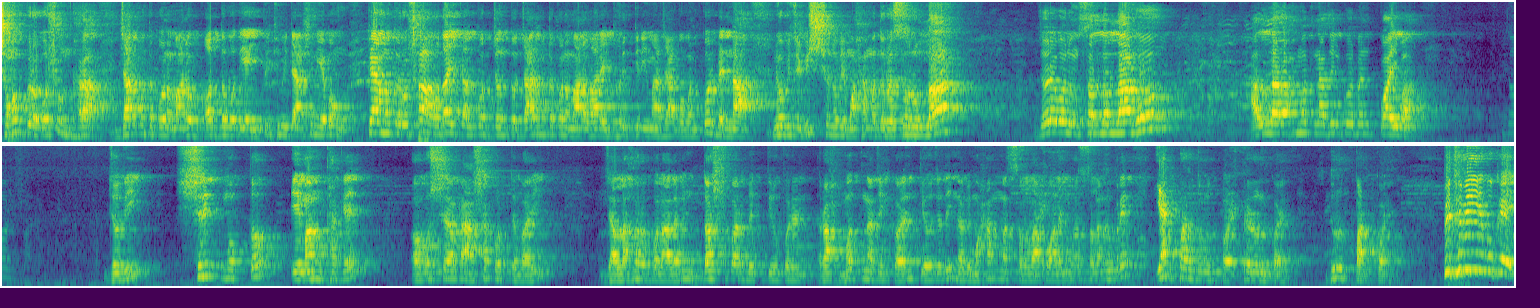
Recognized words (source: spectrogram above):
সমগ্র বসুন্ধরা, যার মতো কোনো মানব অদ্যবধি এই পৃথিবীতে আসেনি এবং কেয়ামতের উষা উদয়কাল পর্যন্ত যার মতো কোনো মানব আর এই ধরিত্রী মাঝে আগমন করবেন না। নবীজি বিশ্ব নবী মোহাম্মদ রসুল্লাহ জোরে বলুন, সাল্লাল্লাহু আল্লাহ রহমত নাজিল করবেন কয়বার? যদি শিরিক মুক্ত ইমান থাকে, অবশ্যই আমরা আশা করতে পারি যে আল্লাহ রব্বুল আলমিন দশ বার ব্যক্তির উপরে রহমত নাজিল করেন, কেউ যদি নবী মোহাম্মদ সাল্লাহ আলহিহাসাল্লামের উপরে একবার দূরত প্রেরণ করে দূরত পাঠ করে। পৃথিবীর বুকে,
